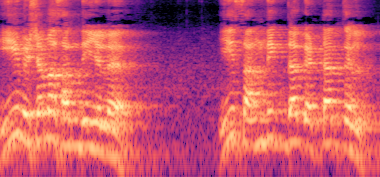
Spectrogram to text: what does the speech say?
ഈ വിഷമസന്ധിയിൽ ഈ സന്ദിഗ്ധ ഘട്ടത്തിൽ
